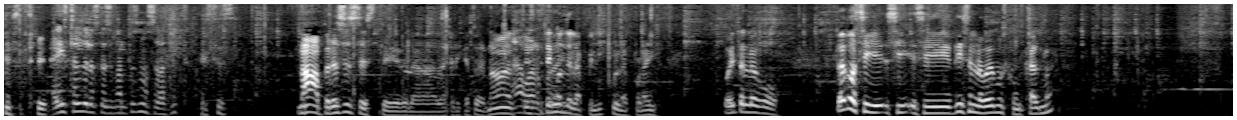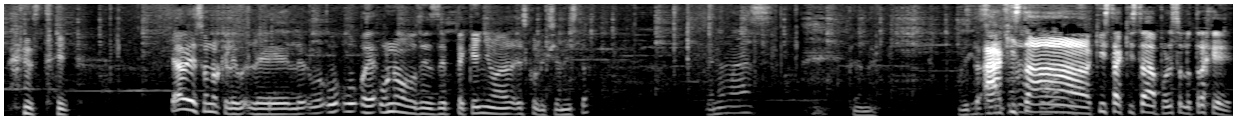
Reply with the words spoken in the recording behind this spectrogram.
Este, Ahí está el de los cazafantasmas abajito. este es... No, pero ese es este de la, la caricatura. No, este- Ah, bueno, este tengo el de la película por ahí. Ahorita luego. Luego si, si, si dicen lo vemos con calma. Este, ya ves uno que le, le- le- u- u- uno desde pequeño es coleccionista. Ve nomás. Espérame. Ahorita- Sí, Ah, aquí está, aquí está, aquí está, por eso lo traje.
